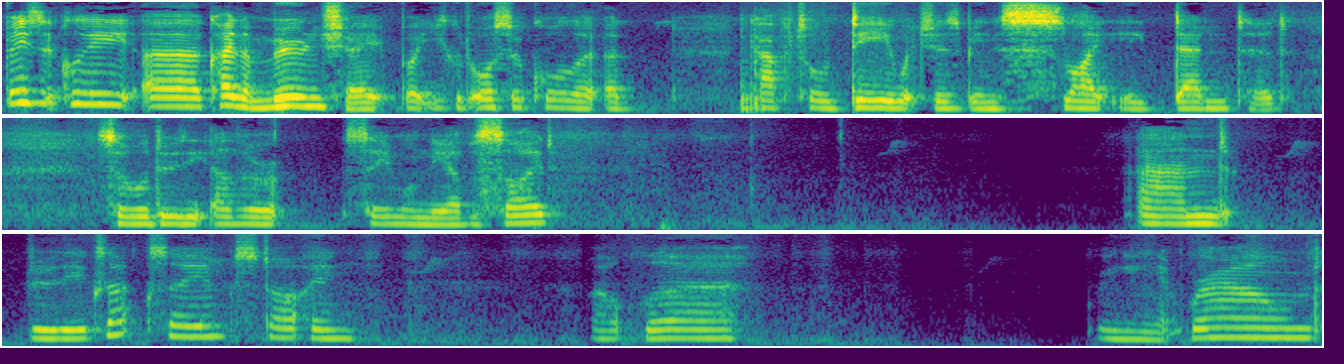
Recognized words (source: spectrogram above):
basically a kind of moon shape, but you could also call it a capital D, which has been slightly dented. So we'll do the other same on the other side. And do the exact same, starting out there bringing it round.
